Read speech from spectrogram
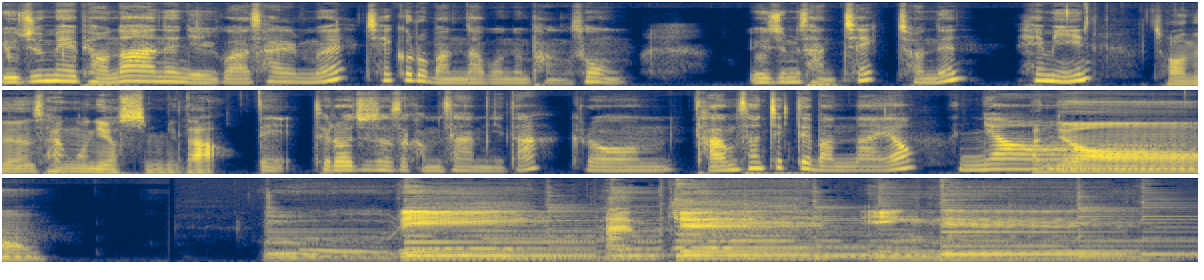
요즘에 변화하는 일과 삶을 책으로 만나보는 방송 요즘 산책 저는 혜민 저는 상훈이었습니다. 네, 들어주셔서 감사합니다. 그럼 다음 산책 때 만나요. 안녕. 안녕. 우리 함께 읽는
